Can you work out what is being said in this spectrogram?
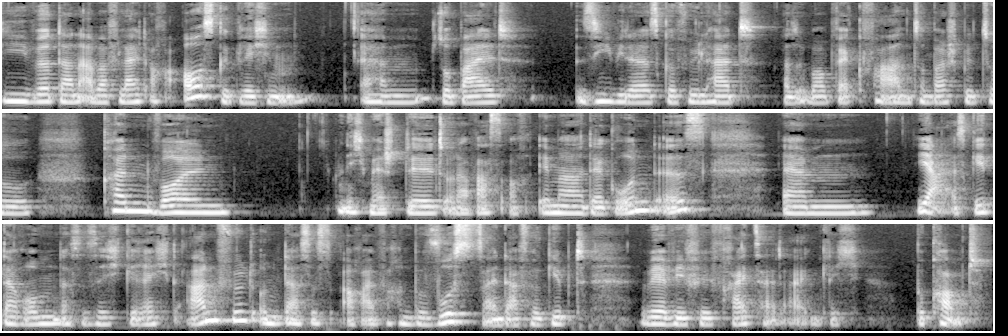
Die wird dann aber vielleicht auch ausgeglichen, ähm, sobald sie wieder das Gefühl hat, also überhaupt wegfahren zum Beispiel zu können, wollen, nicht mehr stillt oder was auch immer der Grund ist. Ähm, ja, es geht darum, dass es sich gerecht anfühlt und dass es auch einfach ein Bewusstsein dafür gibt, wer wie viel Freizeit eigentlich bekommt.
